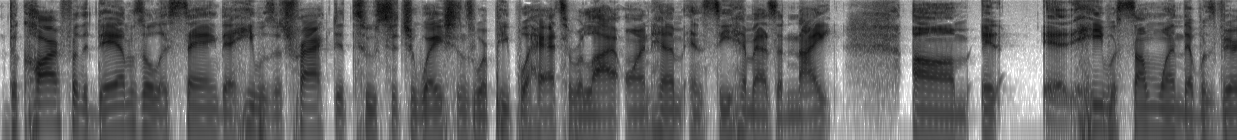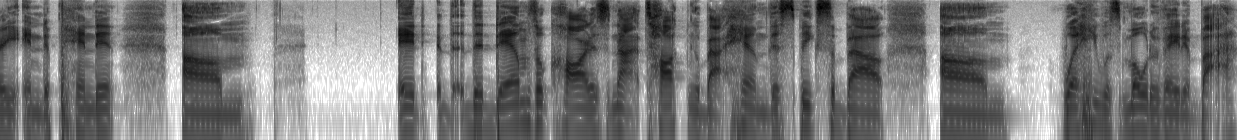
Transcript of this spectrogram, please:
The card for the damsel is saying that he was attracted to situations where people had to rely on him and see him as a knight. Um, it, it he was someone that was very independent. Um, it the damsel card is not talking about him. This speaks about um, what he was motivated by.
